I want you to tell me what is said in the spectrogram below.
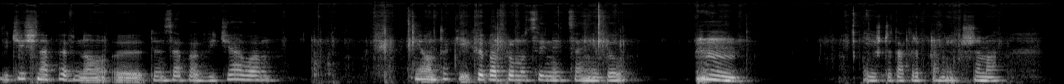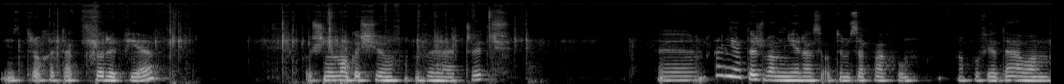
gdzieś na pewno y, ten zapach widziałam. I on taki chyba promocyjnej cenie był. Jeszcze ta rybka mnie trzyma, więc trochę tak rypie. Już nie mogę się wyleczyć. Y, Ale ja też Wam nieraz o tym zapachu opowiadałam.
